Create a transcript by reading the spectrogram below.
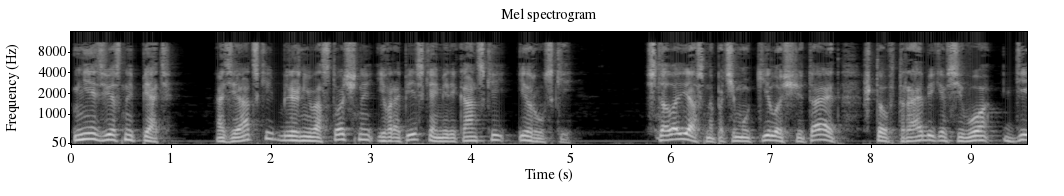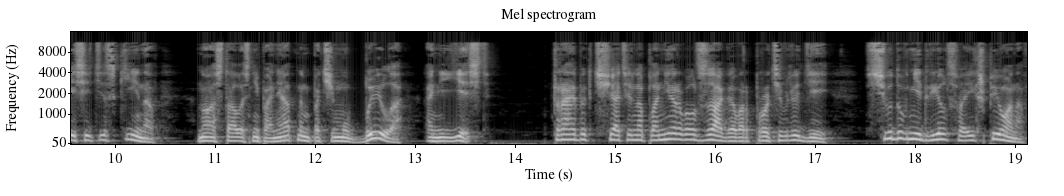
«Мне известны пять. Азиатский, ближневосточный, европейский, американский и русский». Стало ясно, почему Кило считает, что в Трабике всего десять эскинов, но осталось непонятным, почему было, а не есть. Трайбек тщательно планировал заговор против людей, всюду внедрил своих шпионов.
